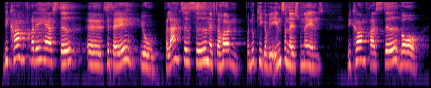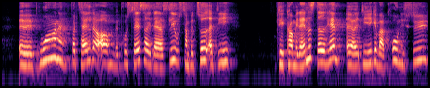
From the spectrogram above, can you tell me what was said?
Vi kom fra det her sted øh, tilbage jo for lang tid siden efterhånden, for nu kigger vi internationalt. Vi kom fra et sted, hvor øh, brugerne fortalte om øh, processer i deres liv, som betød, at de kan komme et andet sted hen, øh, de ikke var kronisk syge,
